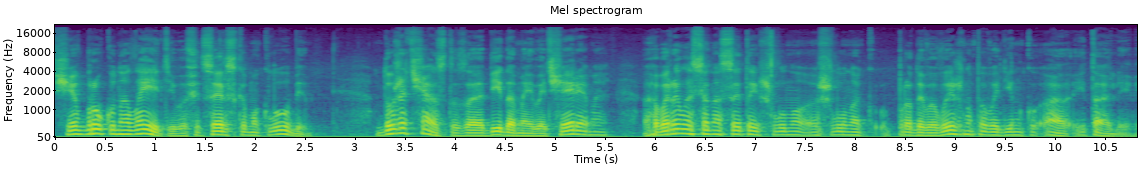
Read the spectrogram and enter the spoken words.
Ще в Бруку на Лейті в офіцерському клубі дуже часто за обідами і вечерями говорилося на ситий шлунок про дивовижну поведінку а, Італії.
